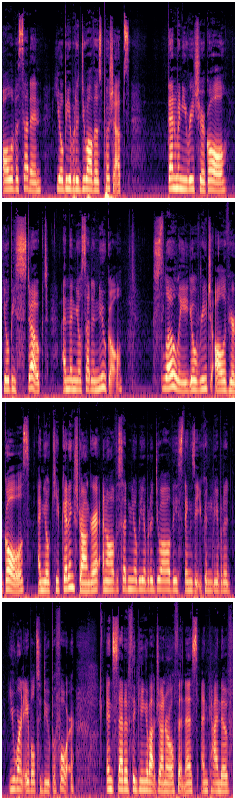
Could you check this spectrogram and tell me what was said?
all of a sudden, you'll be able to do all those push ups. Then when you reach your goal, you'll be stoked and then you'll set a new goal. Slowly, you'll reach all of your goals and you'll keep getting stronger and all of a sudden you'll be able to do all of these things that you couldn't be able to you weren't able to do before. Instead of thinking about general fitness and kind of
